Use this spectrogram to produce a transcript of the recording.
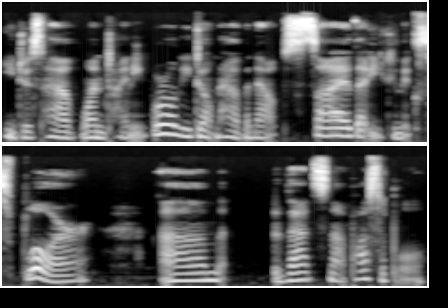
you just have one tiny world, you don't have an outside that you can explore, um, that's not possible.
